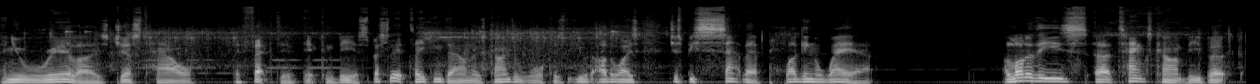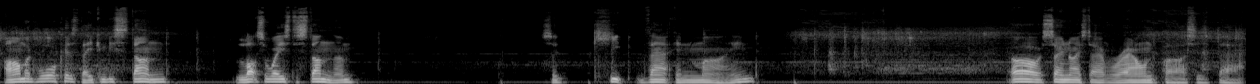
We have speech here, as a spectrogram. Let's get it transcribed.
and you'll realize just how effective it can be, especially at taking down those kinds of walkers that you would otherwise just be sat there plugging away at. A lot of these uh, tanks can't be, but armored walkers, they can be stunned. Lots of ways to stun them. So keep that in mind. Oh, it's so nice to have round passes back.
